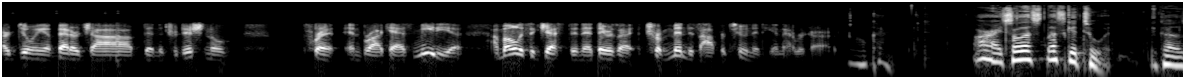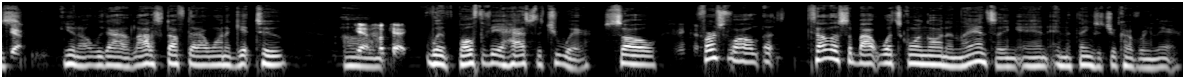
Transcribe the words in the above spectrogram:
are doing a better job than the traditional print and broadcast media. I'm only suggesting that there's a tremendous opportunity in that regard. Okay. All right, so let's let's get to it because yeah. you know we got a lot of stuff that I want to get to. Um, yeah. Okay. With both of your hats that you wear. So okay. first of all, tell us about what's going on in Lansing and and the things that you're covering there.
